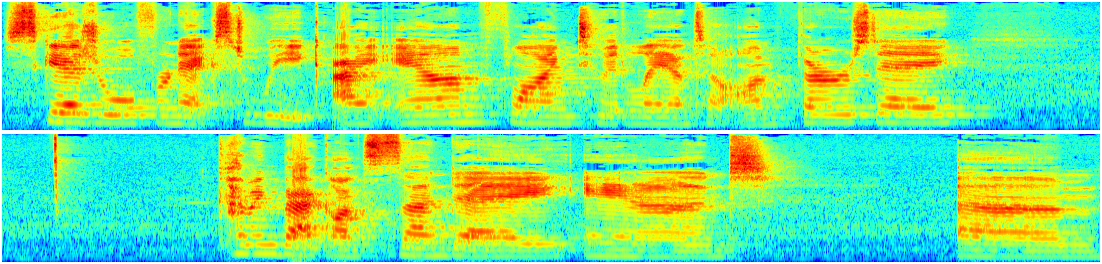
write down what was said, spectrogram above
schedule for next week. I am flying to Atlanta on Thursday, coming back on Sunday, and um,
